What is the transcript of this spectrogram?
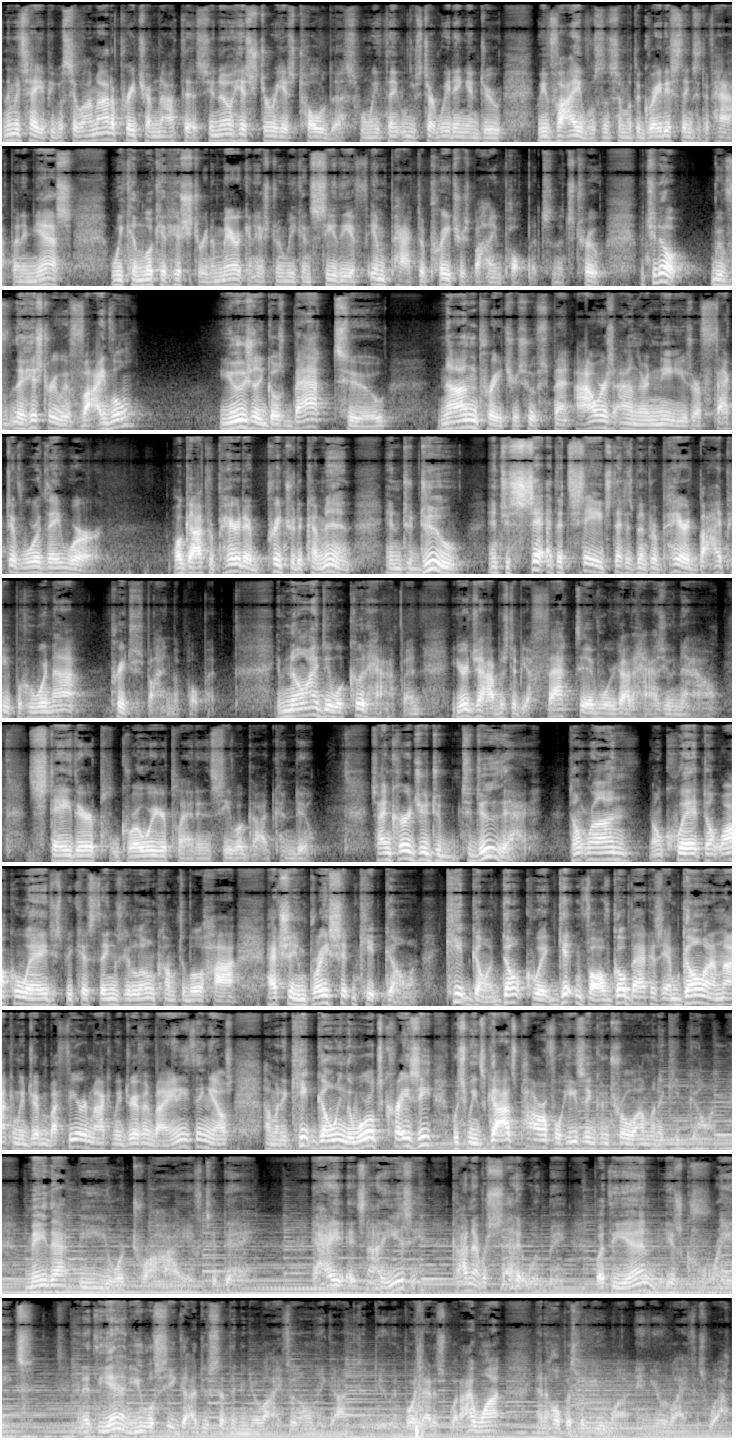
And let me tell you, people say, well, I'm not a preacher, I'm not this. You know, history has told us when we think we start reading into revivals and some of the greatest things that have happened. And yes, we can look at history, in American history, and we can see the impact of preachers behind pulpits, and it's true. But you know, the history of revival usually goes back to non preachers who have spent hours on their knees or effective where they were while God prepared a preacher to come in and to do and to sit at the stage that has been prepared by people who were not preachers behind the pulpit. You have no idea what could happen. Your job is to be effective where God has you now. Stay there, grow where you're planted, and see what God can do. So I encourage you to, to do that. Don't run, don't quit, don't walk away just because things get a little uncomfortable, hot. Actually, embrace it and keep going. Keep going. Don't quit. Get involved. Go back and say, I'm going. I'm not going to be driven by fear. I'm not going to be driven by anything else. I'm going to keep going. The world's crazy, which means God's powerful. He's in control. I'm going to keep going. May that be your drive today. It's not easy. God never said it would be, but the end is great. And at the end, you will see God do something in your life that only God can do. And boy, that is what I want, and I hope it's what you want in your life as well.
